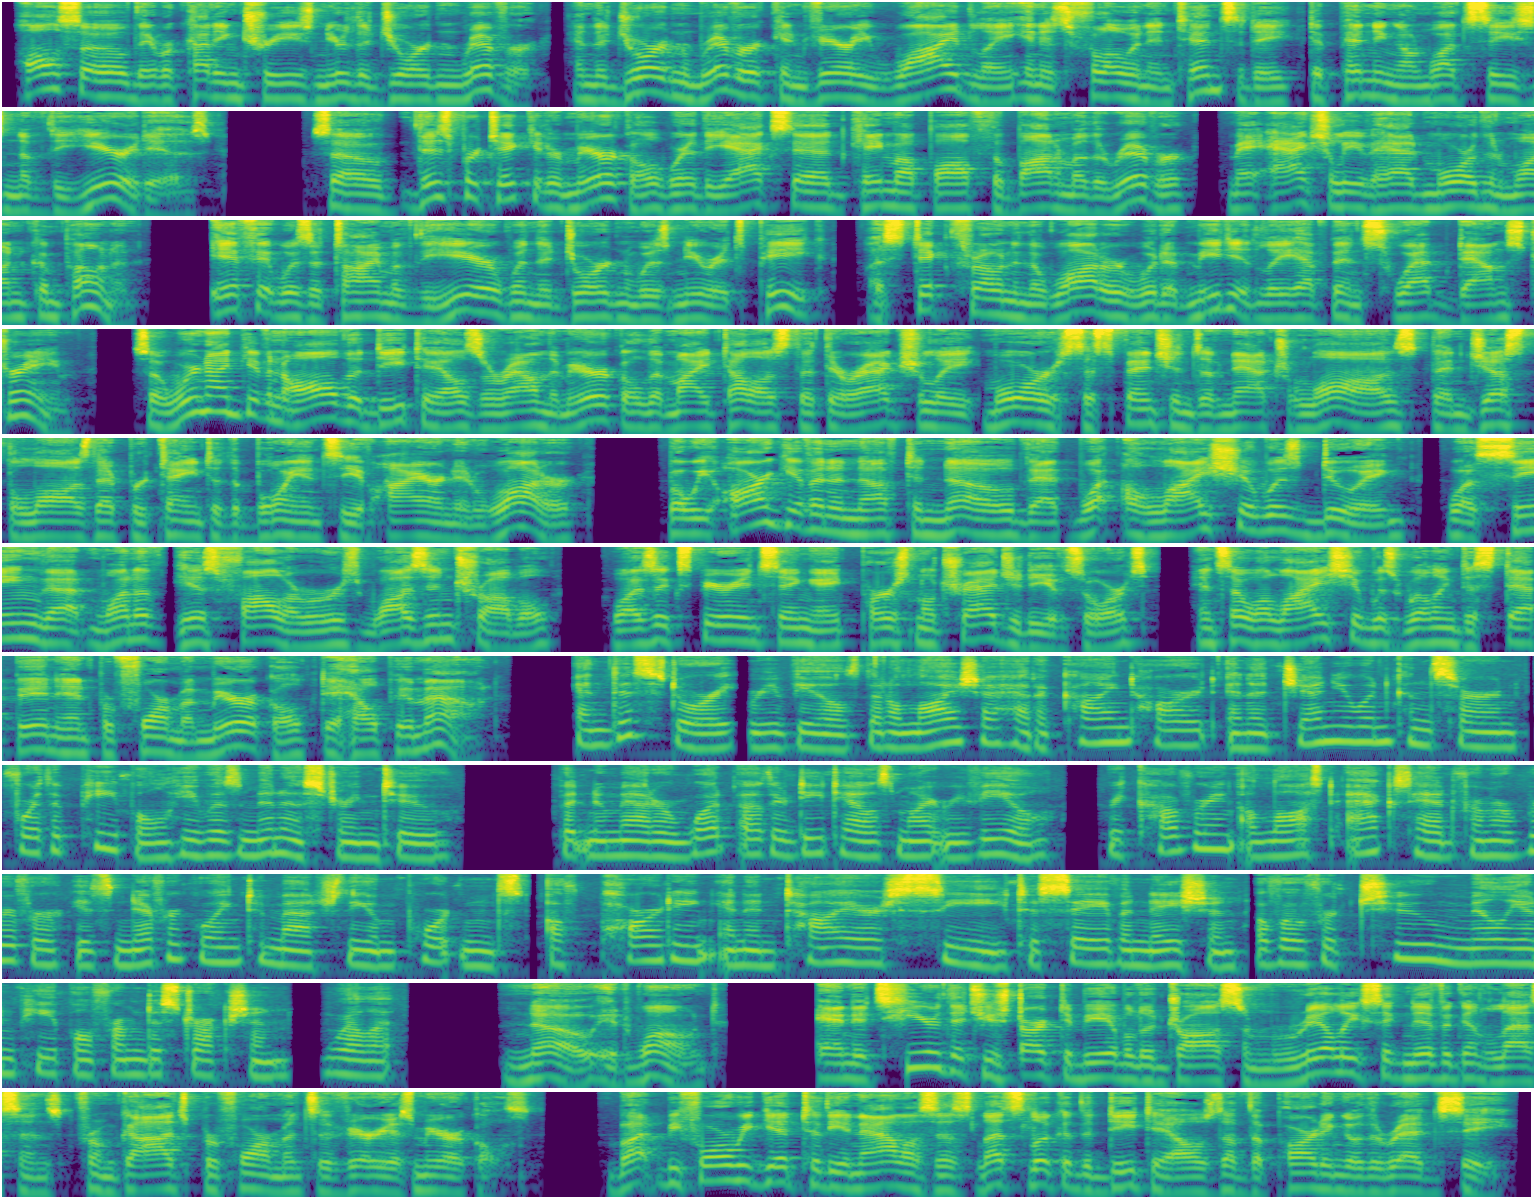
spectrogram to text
Also, they were cutting trees near the Jordan River, and the Jordan River can vary widely in its flow and intensity depending on what season of the year it is. So, this particular miracle, where the axe head came up off the bottom of the river, may actually have had more than one component. If it was a time of the year when the Jordan was near its peak, a stick thrown in the water would immediately have been swept downstream. So we're not given all the details around the miracle that might tell us that there are actually more suspensions of natural laws than just the laws that pertain to the buoyancy of iron and water. But we are given enough to know that what Elisha was doing was seeing that one of his followers was in trouble, was experiencing a personal tragedy of sorts, and so Elisha was willing to step in and perform a miracle to help him out. And this story reveals that Elisha had a kind heart and a genuine concern for the people he was ministering to. But no matter what other details might reveal, recovering a lost axe head from a river is never going to match the importance of parting an entire sea to save a nation of over 2 million people from destruction, will it? No, it won't. And it's here that you start to be able to draw some really significant lessons from God's performance of various miracles. But before we get to the analysis, let's look at the details of the parting of the Red Sea.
